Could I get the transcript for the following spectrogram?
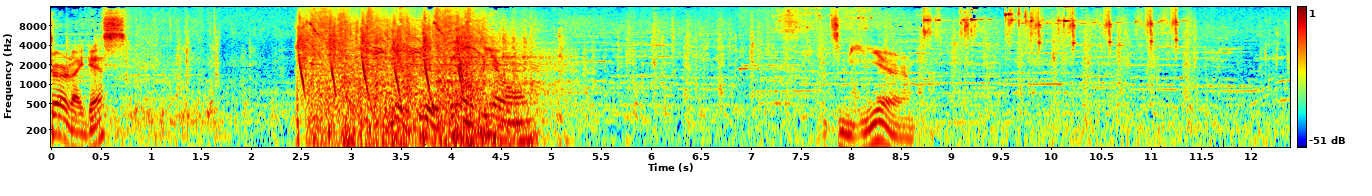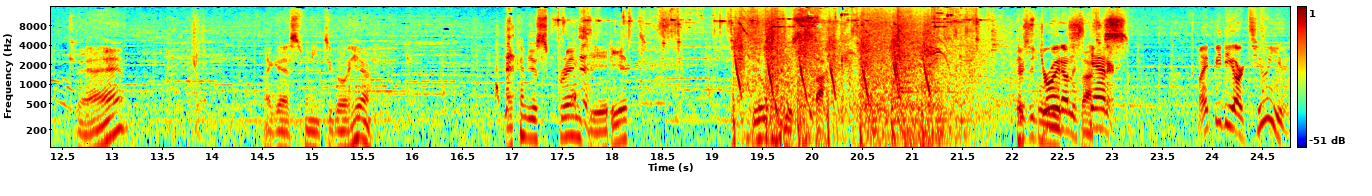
Sure, I guess. What's in here? Okay. I guess we need to go here. Why can't you sprint, you idiot? Look, you suck. There's a droid on the sucks. scanner. Might be the R2 unit.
